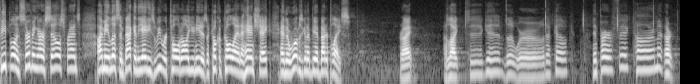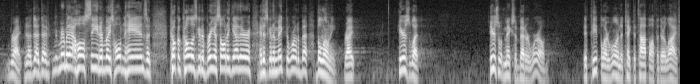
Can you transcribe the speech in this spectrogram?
people and serving ourselves, friends. I mean, listen, back in the 80s, we were told all you need is a Coca Cola and a handshake, and the world is going to be a better place. Right? I'd like to give the world a Coke in perfect harmony. Right. Remember that whole scene? Everybody's holding hands, and Coca Cola is going to bring us all together, and it's going to make the world a better. Baloney, right? Here's what. Here's what makes a better world. If people are willing to take the top off of their life,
